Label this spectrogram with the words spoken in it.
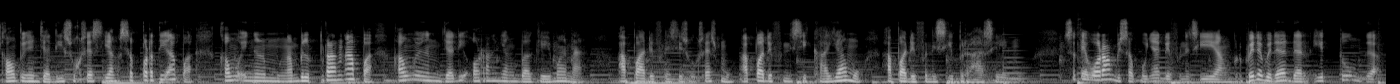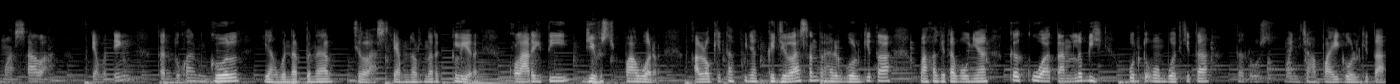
Kamu ingin jadi sukses yang seperti apa? Kamu ingin mengambil peran apa? Kamu ingin jadi orang yang bagaimana? Apa definisi suksesmu, apa definisi kayamu, apa definisi berhasilmu. Setiap orang bisa punya definisi yang berbeda-beda dan itu nggak masalah. Yang penting tentukan goal yang benar-benar jelas, yang benar-benar clear. Clarity gives power. Kalau kita punya kejelasan terhadap goal kita, maka kita punya kekuatan lebih untuk membuat kita terus mencapai goal kita,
